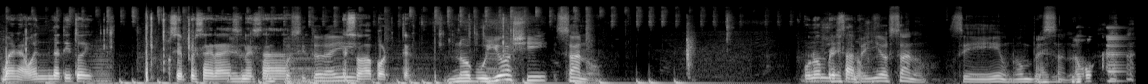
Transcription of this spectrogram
Buena, buen datito ahí. Siempre se agradecen El esa- compositor ahí- esos aportes. Nobuyoshi Sano. Un hombre Sí, sano. Apellido Sano. Sí, un hombre Ahí sano. Lo busca.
